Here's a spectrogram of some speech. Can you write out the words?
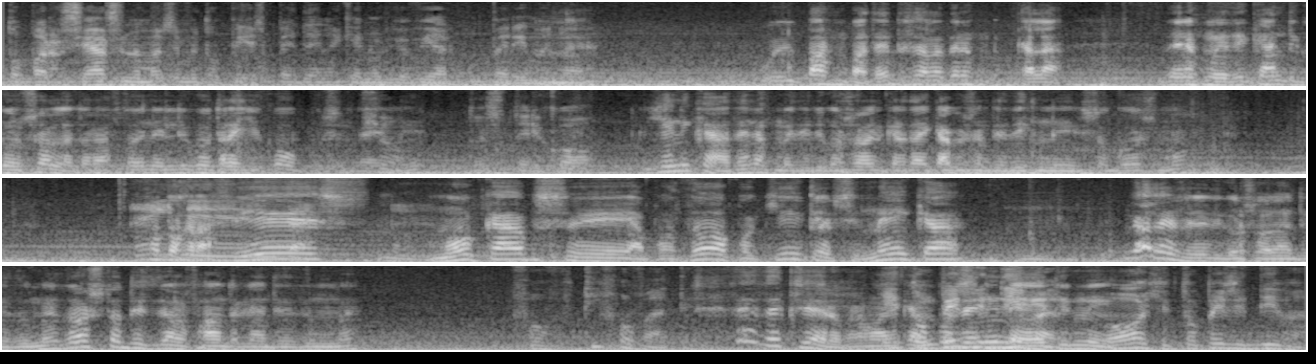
το παρουσιάσουν μαζί με το PS5 ένα καινούριο VR που περίμενα. Ναι. Που υπάρχουν πατέντες, αλλά δεν έχουμε. Καλά. Δεν έχουμε δει καν την κονσόλα τώρα. Αυτό είναι λίγο τραγικό που συμβαίνει. Ποιο, το εσωτερικό. Γενικά δεν έχουμε δει την κονσόλα, την κρατάει κάποιος να τη δείχνει στον κόσμο. Ε, Φωτογραφίες, είναι- εντάξει, ναι. mockups ε, από εδώ, από εκεί, κλεψιμέικα. Μμ. Βγάλε ρε την κονσόλα να τη δούμε. Δώσε το Digital Foundry να τη δούμε. Φοβ- Τι φοβάται. Δεν, δεν ξέρω Ε, πραγματικά. το μήπως παίζει δεν είναι Diva. έτοιμη. Όχι, το παίζει Diva.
